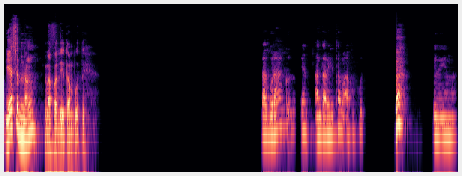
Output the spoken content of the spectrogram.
Dia seneng. Kenapa di hitam putih? Ragu-ragu kan antara hitam apa putih. Hah? Pilih yang mana?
